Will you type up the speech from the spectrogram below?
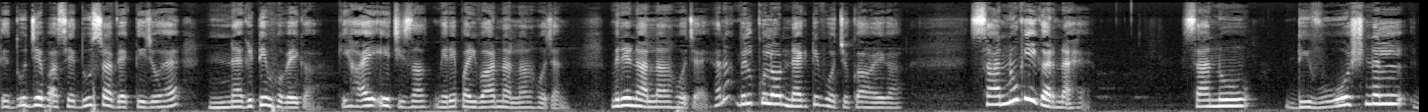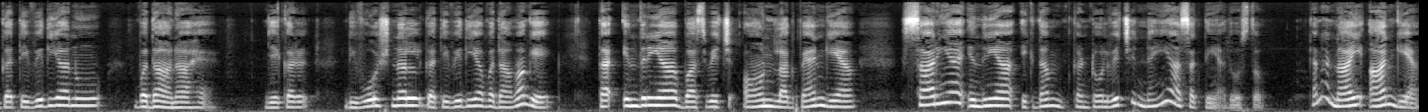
ਤੇ ਦੂਜੇ ਪਾਸੇ ਦੂਸਰਾ ਵਿਅਕਤੀ ਜੋ ਹੈ 네ਗੇਟਿਵ ਹੋਵੇਗਾ ਕਿ ਹਾਏ, ਇਹ ਚੀਜ਼ਾਂ ਮੇਰੇ ਪਰਿਵਾਰ ਨਾਲ ਨਾ ਹੋ ਜਾਣ, ਮੇਰੇ ਨਾਲ ਨਾ ਹੋ ਜਾਏ, ਹੈਨਾ? ਬਿਲਕੁਲ ਉਹ 네ਗੇਟਿਵ ਹੋ ਚੁੱਕਾ ਹੋਏਗਾ ਸਾਨੂੰ ਕੀ ਕਰਨਾ ਹੈ? ਸਾਨੂੰ ਡਿਵੋਸ਼ਨਲ ਗਤੀਵਿਧੀਆਂ ਨੂੰ ਵਧਾਉਣਾ ਹੈ। ਜੇਕਰ ਡਿਵੋਸ਼ਨਲ ਗਤੀਵਿਧੀਆਂ ਵਧਾਵਾਂਗੇ, ਤਾਂ ਇੰਦਰੀਆਂ ਬਸ ਵਿੱਚ ਆਉਣ ਲੱਗ ਪੈਣਗੀਆਂ। ਸਾਰੀਆਂ ਇੰਦਰੀਆਂ ਇੱਕਦਮ ਕੰਟਰੋਲ ਵਿੱਚ ਨਹੀਂ ਆ ਸਕਦੀਆਂ ਦੋਸਤੋ। ਹੈ ਨਾ? ਨਾ ਹੀ ਆਣਗੀਆਂ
